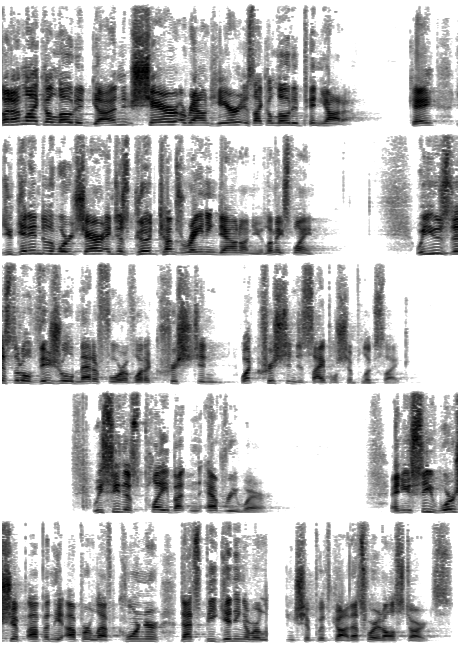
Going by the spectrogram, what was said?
But unlike a loaded gun, share around here is like a loaded pinata. Okay? You get into the word share and just good comes raining down on you. Let me explain. We use this little visual metaphor of what a Christian, what Christian discipleship looks like. We see this play button everywhere. And you see worship up in the upper left corner. That's beginning a relationship with God. That's where it all starts.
